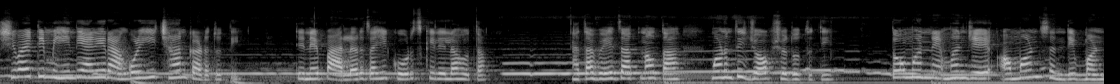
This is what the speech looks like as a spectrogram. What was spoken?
शिवाय ती मेहंदी आणि रांगोळीही छान काढत होती. तिने पार्लरचाही कोर्स केलेला होता. आता वेळ जात नव्हता म्हणून ती जॉब शोधत होती. तो म्हणणे म्हणजे अमन संदीप बन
